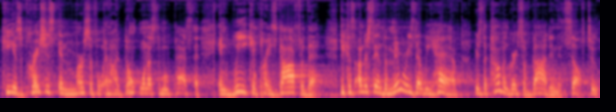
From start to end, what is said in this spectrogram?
he is gracious and merciful, and I don't want us to move past that. And we can praise God for that. Because understand, the memories that we have is the common grace of God in itself, too.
